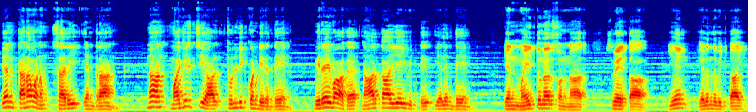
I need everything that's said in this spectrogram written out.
என் கணவனும் சரி என்றான். நான் மகிழ்ச்சியால் துள்ளிக் கொண்டிருந்தேன். விரைவாக நாற்காலியை விட்டு எழுந்தேன். என் மைத்துனர் சொன்னார் ஸ்வேதா ஏன் எழுந்துவிட்டாய்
